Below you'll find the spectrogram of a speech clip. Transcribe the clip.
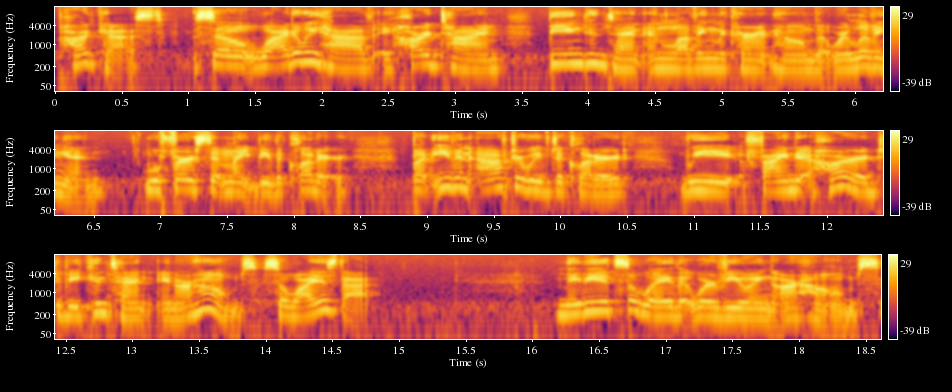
podcast. So why do we have a hard time being content and loving the current home that we're living in? Well first it might be the clutter. But even after we've decluttered we find it hard to be content in our homes. So why is that? Maybe it's the way that we're viewing our homes.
